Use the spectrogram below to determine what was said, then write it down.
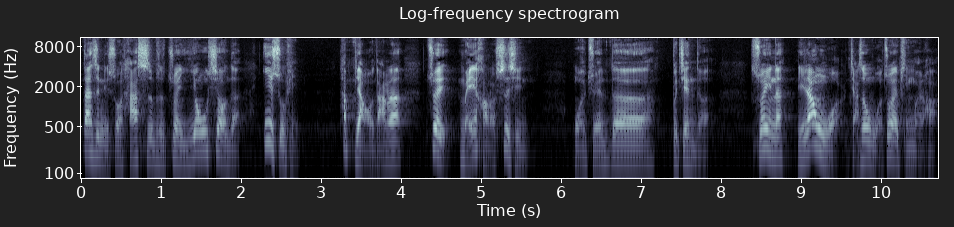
但是你说它是不是最优秀的艺术品？它表达了最美好的事情，我觉得不见得。所以呢，你让我假设我作为评委的话，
